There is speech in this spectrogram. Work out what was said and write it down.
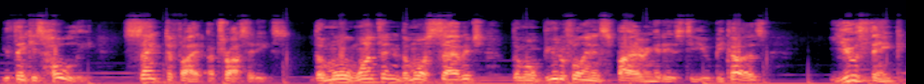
You think it's holy, sanctified atrocities. The more wanton, the more savage, the more beautiful and inspiring it is to you because you think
